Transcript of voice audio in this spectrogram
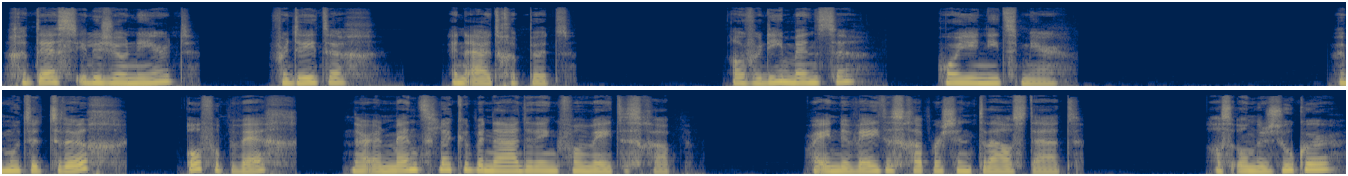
gedesillusioneerd, verdrietig en uitgeput. Over die mensen hoor je niets meer. We moeten terug of op weg naar een menselijke benadering van wetenschap, waarin de wetenschapper centraal staat, als onderzoeker,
